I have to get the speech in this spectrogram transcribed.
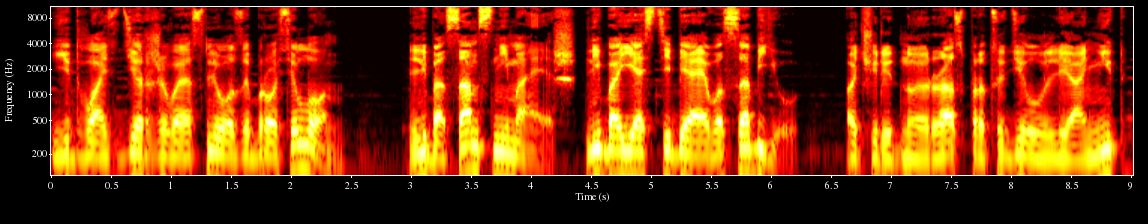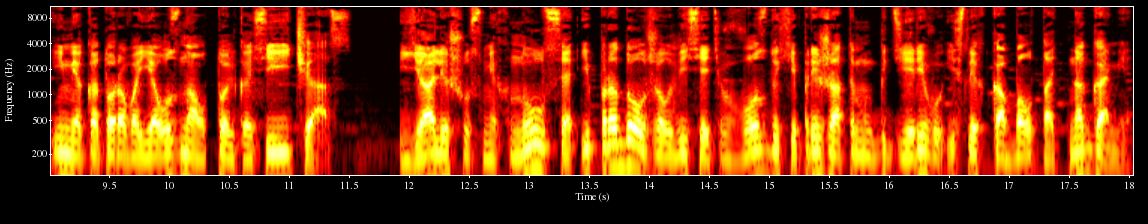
Едва сдерживая слезы, бросил он. «Либо сам снимаешь, либо я с тебя его собью». Очередной раз процедил Леонид, имя которого я узнал только сейчас. Я лишь усмехнулся и продолжил висеть в воздухе, прижатым к дереву и слегка болтать ногами.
